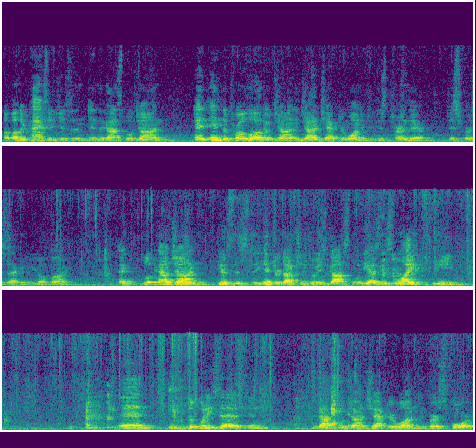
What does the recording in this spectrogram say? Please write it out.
of other passages in, in the Gospel of John and in the prologue of John, in John chapter 1, if you just turn there just for a second, if you don't mind. And look how John gives this the introduction to his gospel. He has this life theme. And look what he says in the Gospel of John, chapter 1, in verse 4.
